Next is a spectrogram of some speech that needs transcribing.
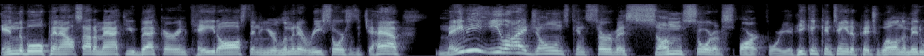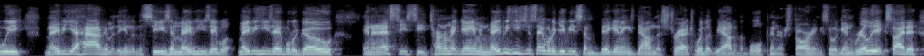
in the bullpen outside of Matthew Becker and Cade Austin and your limited resources that you have, maybe Eli Jones can serve as some sort of spark for you. If he can continue to pitch well in the midweek, maybe you have him at the end of the season. Maybe he's able, maybe he's able to go in an SEC tournament game, and maybe he's just able to give you some big innings down the stretch, whether it be out of the bullpen or starting. So again, really excited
